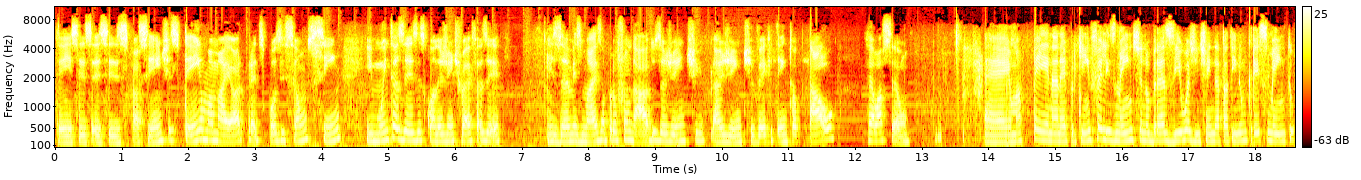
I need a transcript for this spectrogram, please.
Tem esses, esses pacientes têm uma maior predisposição, sim, e muitas vezes quando a gente vai fazer exames mais aprofundados, a gente, a gente vê que tem total relação. É uma pena, né? Porque infelizmente no Brasil a gente ainda está tendo um crescimento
